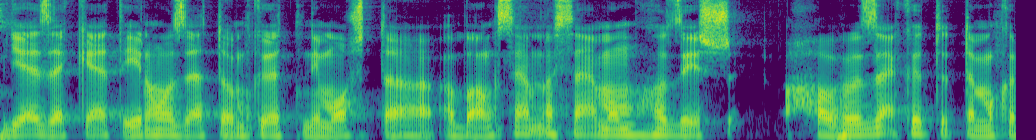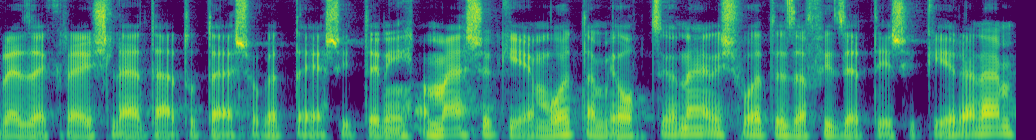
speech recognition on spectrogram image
Ugye ezeket én hozzá tudom kötni most a, a bankszámlaszámomhoz, és ha hozzákötöttem, akkor ezekre is lehet átutalásokat teljesíteni. A másik ilyen volt, ami opcionális volt, ez a fizetési kérelem.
